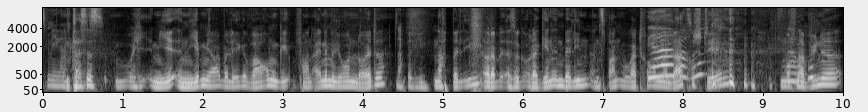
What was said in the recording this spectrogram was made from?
ist mega. Und das ist, wo ich in, je, in jedem Jahr überlege, warum fahren eine Million Leute nach Berlin. nach Berlin oder, also, oder gehen in Berlin ans Brandenburger Tor, um dann da zu stehen, um auf einer Bühne,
